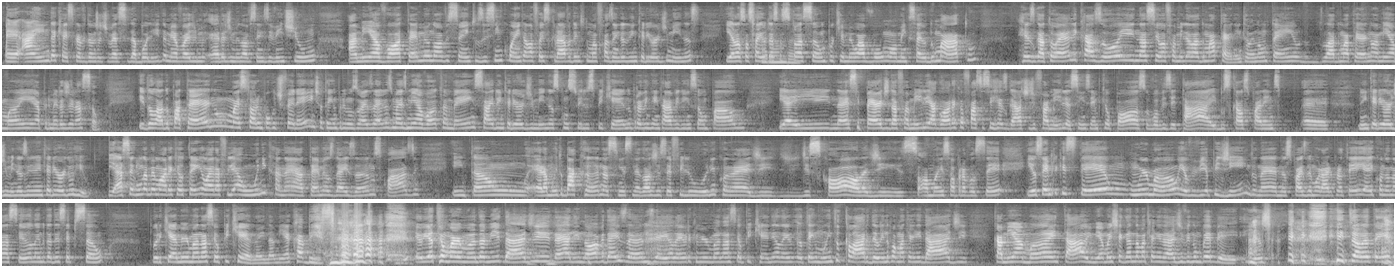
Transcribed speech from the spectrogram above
É, ainda que a escravidão já tivesse sido abolida, minha avó é era de 1921. A minha avó, até 1950, ela foi escrava dentro de uma fazenda do interior de Minas. E ela só saiu Caramba. dessa situação porque meu avô, um homem que saiu do mato, resgatou ela e casou e nasceu a família lá do materno. Então eu não tenho do lado materno a minha mãe é a primeira geração. E do lado paterno, uma história um pouco diferente. Eu tenho primos mais velhos, mas minha avó também sai do interior de Minas com os filhos pequenos para vir tentar a vida em São Paulo. E aí, né, se perde da família. E agora que eu faço esse resgate de família, assim, sempre que eu posso, vou visitar e buscar os parentes é, no interior de Minas e no interior do Rio. E a segunda memória que eu tenho, eu era filha única, né, até meus 10 anos quase. Então, era muito bacana, assim, esse negócio de ser filho único, né? De, de, de escola, de só mãe só para você. E eu sempre quis ter um, um, irmão, e eu vivia pedindo, né? Meus pais demoraram para ter, e aí quando eu nasceu, eu lembro da decepção porque a minha irmã nasceu pequena e na minha cabeça eu ia ter uma irmã da minha idade, né, ali 9, 10 anos, e aí eu lembro que minha irmã nasceu pequena e eu, lembro, eu tenho muito claro de eu indo para maternidade com a minha mãe e tal, e minha mãe chegando na maternidade e vindo um bebê. Eu então eu tenho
